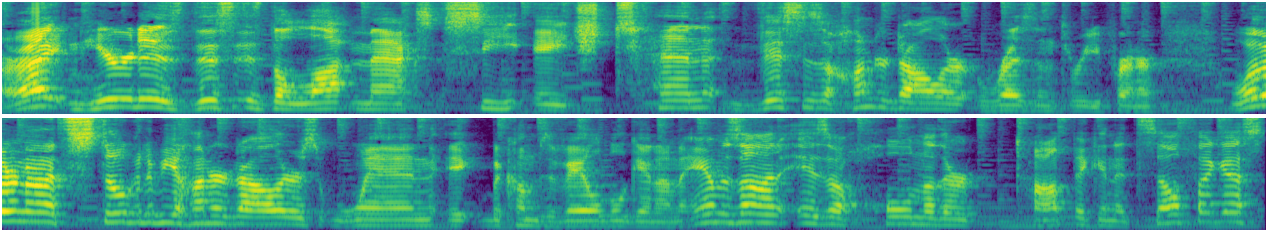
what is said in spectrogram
All right, and here it is. This is the Lotmaxx CH10. This is a $100 resin 3D printer. Whether or not it's still gonna be $100 when it becomes available again on Amazon is a whole nother topic in itself, I guess.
